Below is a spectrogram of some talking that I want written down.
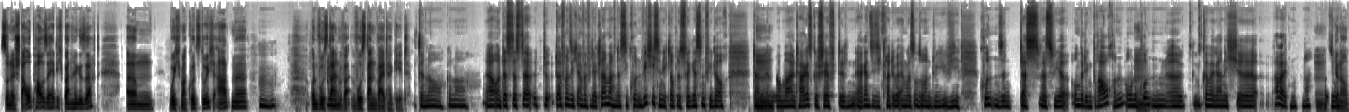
so eine Staupause, hätte ich beinahe gesagt, ähm, wo ich mal kurz durchatme. Mhm und wo es dann, ja. wo es dann weitergeht. Genau, genau. Ja, und das, das da darf man sich einfach wieder klar machen, dass die Kunden wichtig sind. Ich glaube, das vergessen viele auch dann mhm. im normalen Tagesgeschäft. Ärgern sie sich gerade über irgendwas und so. Und wie, wie Kunden sind das, was wir unbedingt brauchen. Ohne mhm. Kunden äh, können wir gar nicht äh, arbeiten. Ne? Mhm, also. Genau.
